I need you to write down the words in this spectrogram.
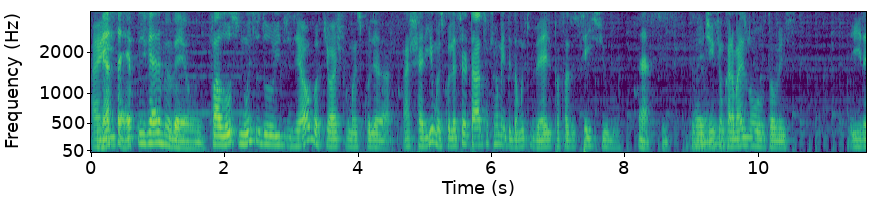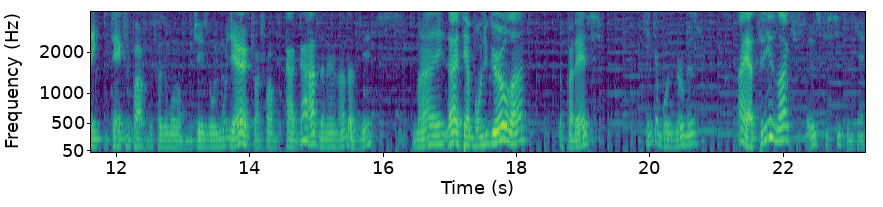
Aí, Nessa época ele já era meu velho. Falou-se muito do Idris Elba, que eu acho uma escolha. Acharia uma escolha acertada, só que realmente ele tá muito velho pra fazer seis filmes. Ah, sim. Aí tinha que ser um cara mais novo, talvez. E daí tem aquele papo de fazer uma James Bond mulher, que eu acho uma cagada, né? Nada a ver. Mas. Ah, tem a Bond Girl lá. Aparece. Quem que é a Bond Girl mesmo? Ah, é a atriz lá, que eu esqueci quem que é.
